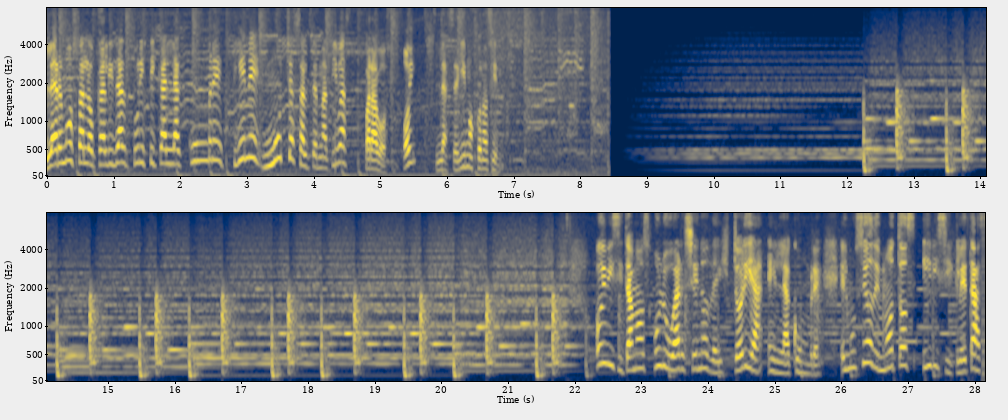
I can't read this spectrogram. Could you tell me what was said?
La hermosa localidad turística La Cumbre tiene muchas alternativas para vos. Hoy las seguimos conociendo. Visitamos un lugar lleno de historia en la cumbre, el Museo de Motos y Bicicletas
